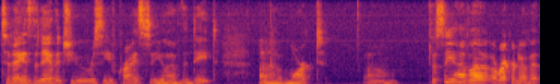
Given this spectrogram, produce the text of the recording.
today is the day that you receive Christ, so you have the date marked. Um, just so you have a, a record of it.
